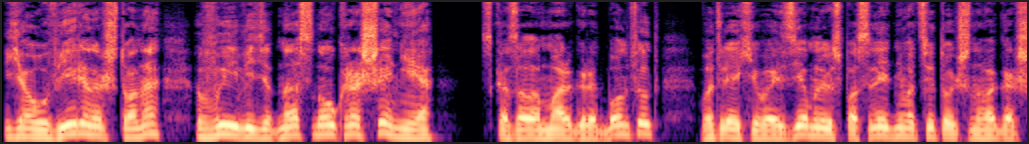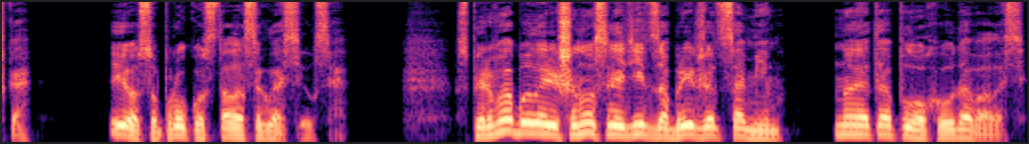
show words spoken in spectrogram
Я уверена, что она выведет нас на украшение», — сказала Маргарет Бонфилд, вытряхивая землю из последнего цветочного горшка. Ее супруг устало согласился. Сперва было решено следить за Бриджит самим, но это плохо удавалось.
